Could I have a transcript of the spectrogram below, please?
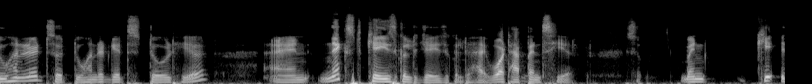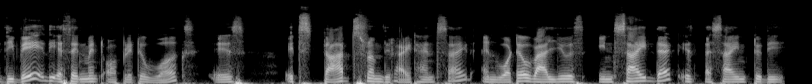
200 so 200 gets stored here. And next k is equal to j is equal to i. What happens here? So when the way the assignment operator works is it starts from the right hand side and whatever value is inside that is assigned to the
